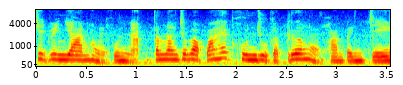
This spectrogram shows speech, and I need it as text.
จิตวิญญาณของคุณน่ะกำลังจะบอกว่าให้คุณอยู่กับเรื่องของความเป็นจริง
